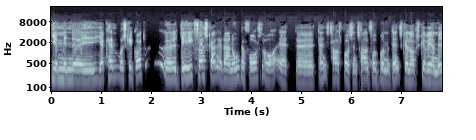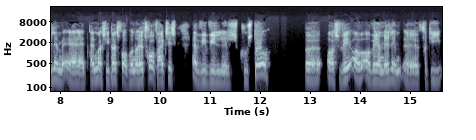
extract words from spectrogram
Jamen, øh, jeg kan måske godt... Øh, det er ikke første gang, at der er nogen, der foreslår, at øh, Dansk Travsport Centralforbund og Dansk Galop skal være medlem af Danmarks Idrætsforbund, og jeg tror faktisk, at vi ville kunne stå øh, os ved at, at være medlem, øh, fordi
